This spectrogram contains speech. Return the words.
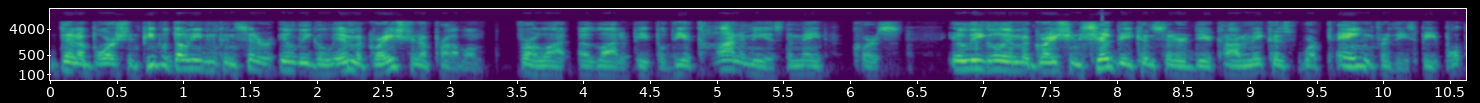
than abortion. People don't even consider illegal immigration a problem for a lot a lot of people. The economy is the main, of course. Illegal immigration should be considered the economy because we're paying for these people.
